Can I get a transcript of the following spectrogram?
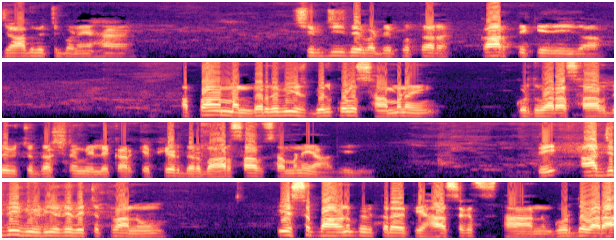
ਯਾਦ ਵਿੱਚ ਬਣਿਆ ਹੈ। ਸ਼ਿਵਜੀ ਦੇ ਵੱਡੇ ਪੁੱਤਰ ਕਾਰਤਿਕੀ ਜੀ ਦਾ। ਆਪਾਂ ਮੰਦਿਰ ਦੇ ਵੀ ਬਿਲਕੁਲ ਸਾਹਮਣੇ ਗੁਰਦੁਆਰਾ ਸਾਹਿਬ ਦੇ ਵਿੱਚ ਦਰਸ਼ਨ ਮੇਲੇ ਕਰਕੇ ਫਿਰ ਦਰਬਾਰ ਸਾਹਿਬ ਸਾਹਮਣੇ ਆ ਗਏ ਜੀ। ਤੇ ਅੱਜ ਦੀ ਵੀਡੀਓ ਦੇ ਵਿੱਚ ਤੁਹਾਨੂੰ ਇਸ ਪਾਵਨ ਪਵਿੱਤਰ ਇਤਿਹਾਸਕ ਸਥਾਨ ਗੁਰਦੁਆਰਾ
